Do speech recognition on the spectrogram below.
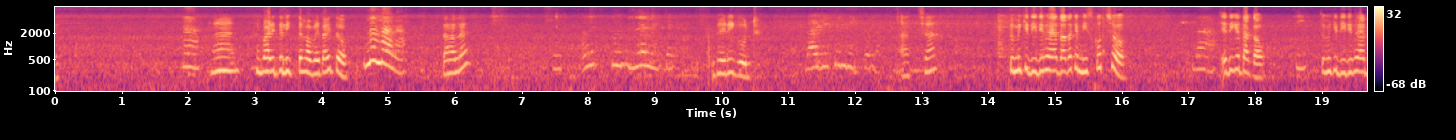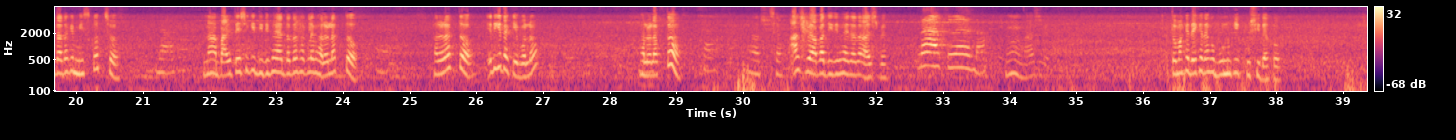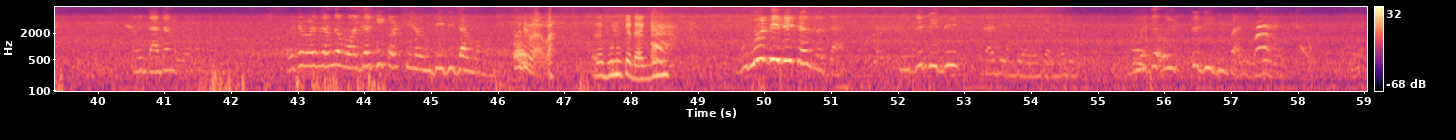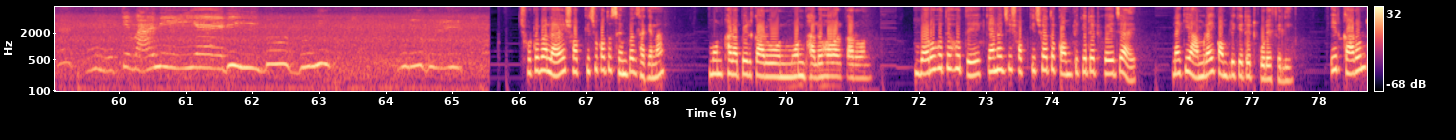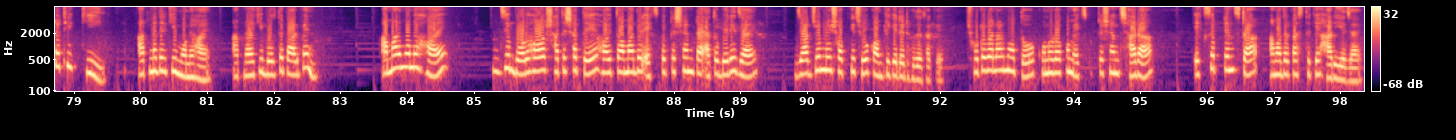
হ্যাঁ। হ্যাঁ বাড়িতে লিখতে হবে তাই তো? না না না। তাহলে? ভেরি গুড বাড়িতে লিখতে না আচ্ছা। তুমি কি দিদি ভাই আর দাদাকে মিস করছ? এদিকে তাকাও। তুমি কি দিদি ভাই আর দাদাকে মিস করছ? না। বাড়িতে এসে কি দিদি ভাই আর দাদা থাকলে ভালো লাগতো? ভালো লাগতো? এদিকে তাকিয়ে বলো। ভালো লাগতো? হ্যাঁ। আচ্ছা আসবে আবার দিদি ভাই দাদা আসবে। না আসবে না। হুম আসবে। তোমাকে দেখে দেখো বুনু কি খুশি দেখো। দাদা কি করছিলাম দিদি বাবা। বুনুকে দেখ বুনু। বুনু দিদি উল্টে বুনুকে বানিয়ে বুনি। বুনি ছোটবেলায় সবকিছু কত সিম্পল থাকে না? মন খারাপের কারণ মন ভালো হওয়ার কারণ। বড় হতে হতে কেন যে সবকিছু এত কমপ্লিকেটেড হয়ে যায়? নাকি আমরাই কমপ্লিকেটেড করে ফেলি? এর কারণটা ঠিক কি? আপনাদের কি মনে হয়? আপনারা কি বলতে পারবেন? আমার মনে হয় যে বড় হওয়ার সাথে সাথে হয়তো আমাদের এক্সপেকটেশনটা এত বেড়ে যায়, যার জন্যই সবকিছু কমপ্লিকেটেড হতে থাকে। ছোটবেলার মতো কোনো রকম এক্সপেকটেশন ছাড়া একসেপ্টেন্সটা আমাদের কাছ থেকে হারিয়ে যায়।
